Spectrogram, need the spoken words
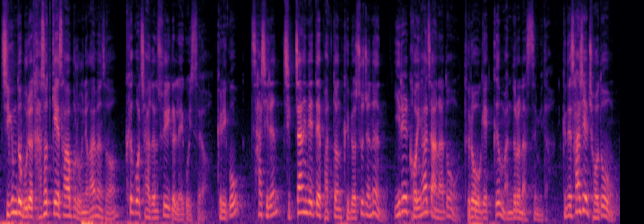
지금도 무려 다섯 개의 사업을 운영하면서 크고 작은 수익을 내고 있어요. 그리고 사실은 직장인일 때 받던 급여 수준은 일을 거의 하지 않아도 들어오게끔 만들어 놨습니다. 근데 사실 저도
